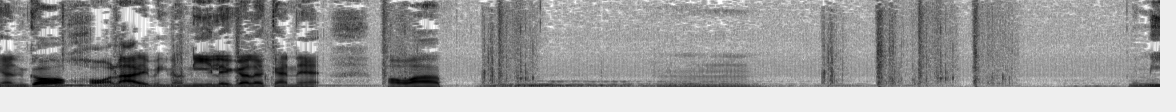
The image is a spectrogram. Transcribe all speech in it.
งั้นก็ขอลาไปเพียงเท่านี้เลยก็แล้วกันนะ เพราะว่า ไม่มี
